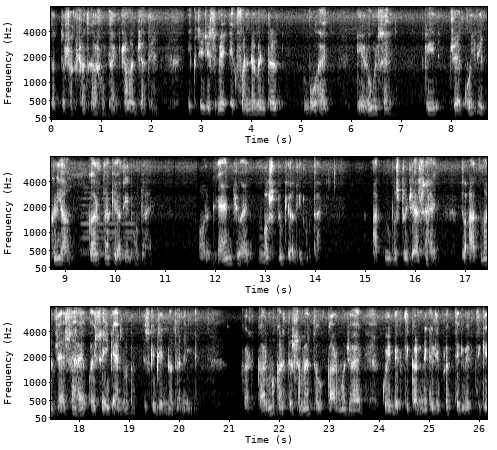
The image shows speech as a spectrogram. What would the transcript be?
तत्व तो साक्षात्कार होता है, समझ जाते हैं। एक चीज़ इसमें एक फंडामेंटल वो है कि रूल्स है कि जो कोई भी क्रिया कर्ता के अधीन होता है और ज्ञान जो है वस्तु के अधीन होता है। आत्म वस्तु जैसा है तो आत्मा जैसा है वैसे ही ज्ञान होगा इसकी भिन्नता नहीं है। कर, कर्म करते समय तो कर्म जो है कोई व्यक्ति करने के लिए प्रत्येक व्यक्ति के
